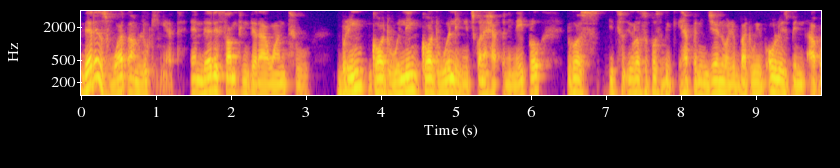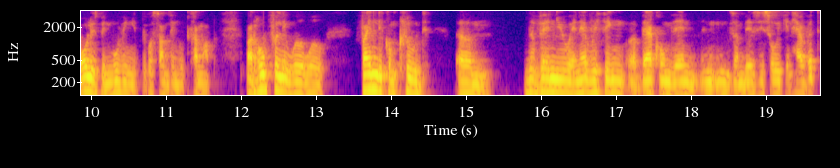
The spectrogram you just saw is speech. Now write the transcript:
that is what I'm looking at. And that is something that I want to bring, God willing. God willing, it's going to happen in April because it's it was supposed to be happen in January, but we've always been I've always been moving it because something would come up. But hopefully we'll we'll finally conclude um, the venue and everything uh, back home then in, in, Zambezi so we can have it.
